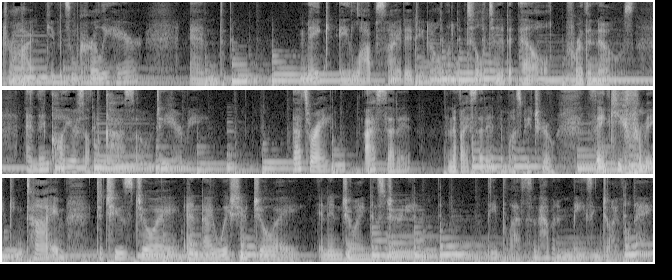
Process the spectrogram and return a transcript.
Draw it, give it some curly hair, and make a lopsided, you know, little tilted L for the nose. And then call yourself Picasso. Do you hear me? That's right. I said it. And if I said it, it must be true. Thank you for making time to choose joy, and I wish you joy in enjoying this journey. Be blessed and have an amazing, joyful day.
